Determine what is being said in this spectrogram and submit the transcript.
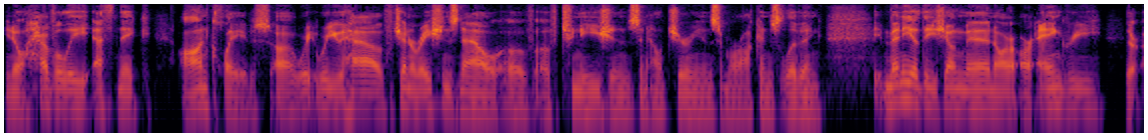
you know, heavily ethnic enclaves uh, where, where, you have generations now of, of Tunisians and Algerians and Moroccans living. Many of these young men are, are angry, they're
